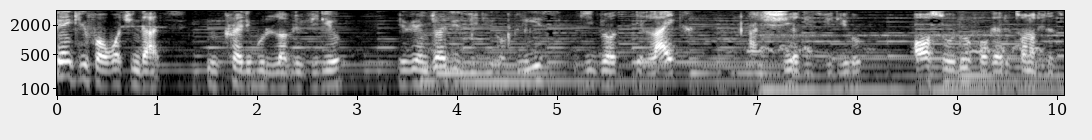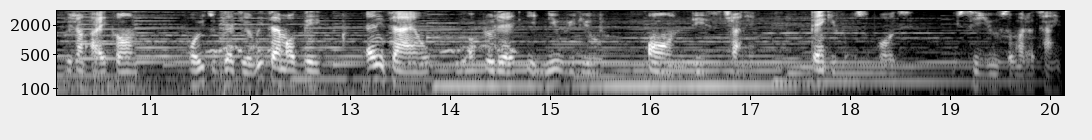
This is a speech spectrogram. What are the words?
Thank you for watching that incredible lovely video. If you enjoyed this video, please give us a like and share this video. Also, don't forget to turn on the notification icon for you to get a real-time update anytime we uploaded a new video on this channel. Thank you for your support. See you some other time.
